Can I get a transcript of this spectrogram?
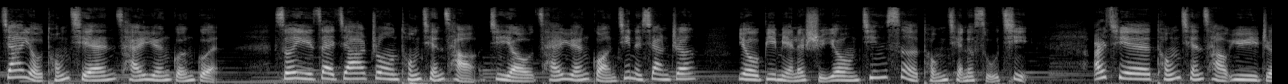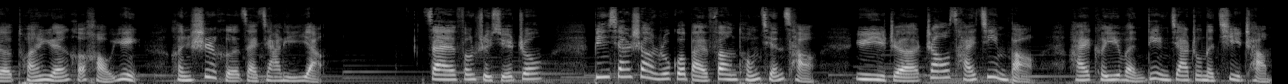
家有铜钱，财源滚滚，所以在家种铜钱草，既有财源广进的象征，又避免了使用金色铜钱的俗气。而且铜钱草寓意着团圆和好运，很适合在家里养。在风水学中，冰箱上如果摆放铜钱草，寓意着招财进宝，还可以稳定家中的气场，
